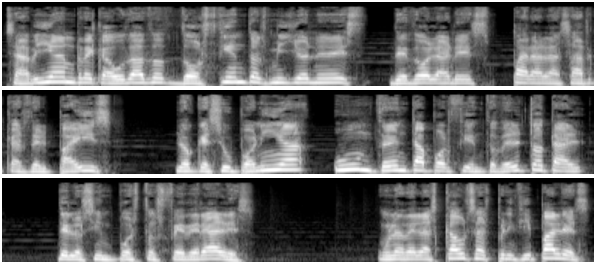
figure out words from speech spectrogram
se habían recaudado 200 millones de dólares para las arcas del país, lo que suponía un 30% del total de los impuestos federales. Una de las causas principales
